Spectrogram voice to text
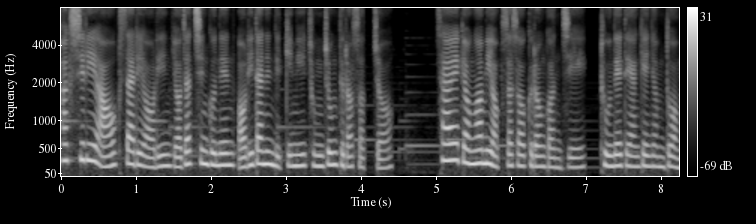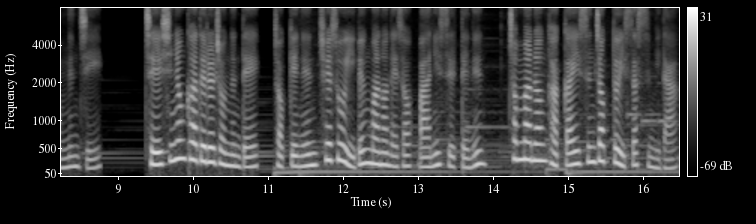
확실히 9살이 어린 여자친구는 어리다는 느낌이 종종 들었었죠. 사회 경험이 없어서 그런 건지 돈에 대한 개념도 없는지 제 신용카드를 줬는데 적게는 최소 200만원에서 많이 쓸 때는 1000만원 가까이 쓴 적도 있었습니다.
